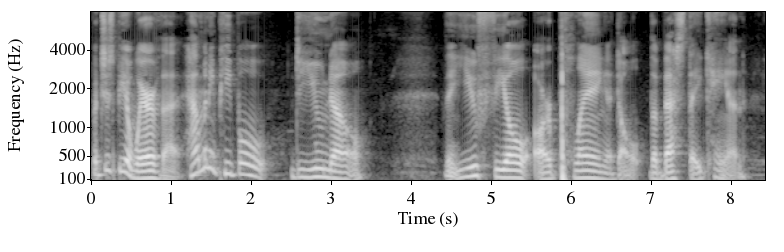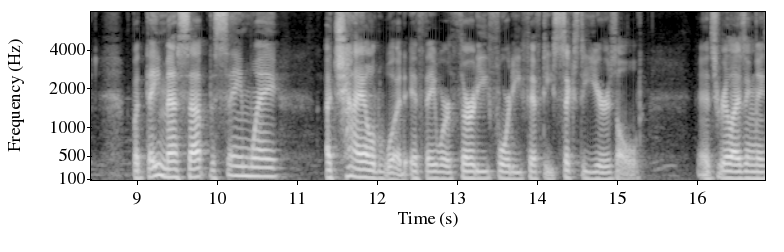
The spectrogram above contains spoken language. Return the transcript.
but just be aware of that. How many people do you know that you feel are playing adult the best they can, but they mess up the same way a child would if they were 30, 40, 50, 60 years old? It's realizing they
